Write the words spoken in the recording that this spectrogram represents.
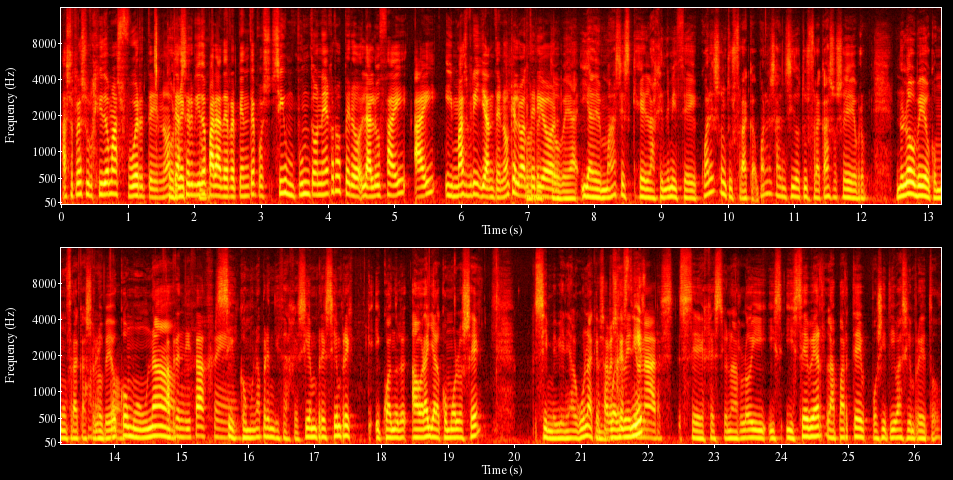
has resurgido más fuerte, ¿no? Te ha servido para de repente, pues sí, un punto negro, pero la luz ahí, ahí y más brillante, ¿no? Que lo anterior. Bea. Y además es que la gente me dice, ¿cuáles son tus fracasos? ¿Cuáles han sido tus fracasos? eh, bro?". No lo veo como un fracaso, lo veo como una Aprendizaje. Sí, como un aprendizaje. Siempre, siempre. Y cuando ahora ya como lo sé, si me viene alguna que me puede gestionar. venir, sé gestionarlo y, y- y sé ver la parte positiva siempre de todo.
